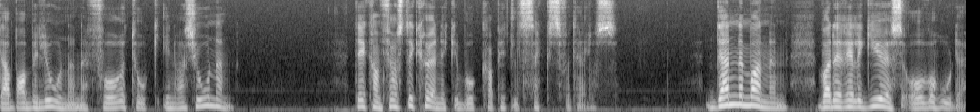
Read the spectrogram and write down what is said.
da babylonerne foretok invasjonen. Det kan første krønikebok kapittel seks fortelle oss. Denne mannen var det religiøse overhodet,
